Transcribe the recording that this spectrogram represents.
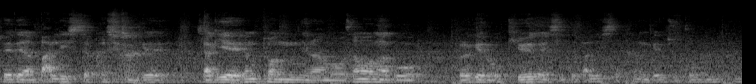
최대한 빨리 시작하시는 게 자기의 형편이나 뭐 상황하고 별개로 기회가 있을 때 빨리 시작하는 게 좋다고 생각합니다.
